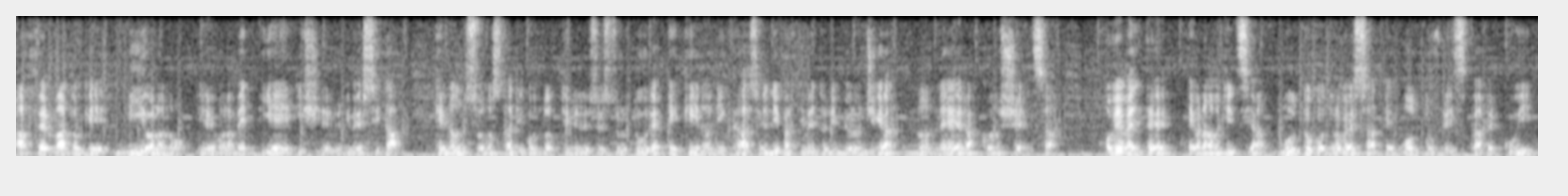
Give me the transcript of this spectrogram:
Ha affermato che violano i regolamenti etici dell'università che non sono stati condotti nelle sue strutture e che in ogni caso il Dipartimento di Biologia non ne era a conoscenza. Ovviamente è una notizia molto controversa e molto fresca, per cui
